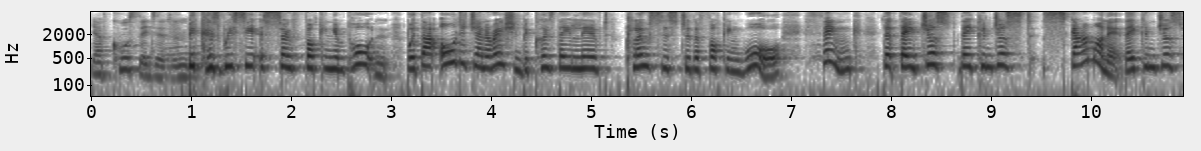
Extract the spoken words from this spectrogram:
Yeah, of course they didn't. because we see it as so fucking important. But that older generation, because they lived closest to the fucking war, think that they just they can just scam on it. They can just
